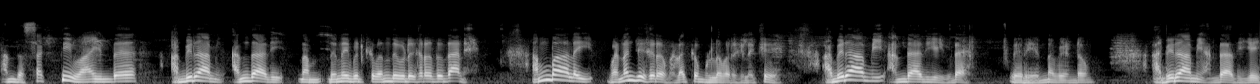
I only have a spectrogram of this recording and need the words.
அந்த சக்தி வாய்ந்த அபிராமி அந்தாதி நம் நினைவிற்கு வந்து விடுகிறது தானே. அம்பாளை வணங்குகிற வழக்கம் உள்ளவர்களுக்கு அபிராமி அந்தாதியை விட வேறு என்ன வேண்டும்? அபிராமி அந்தாதியை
